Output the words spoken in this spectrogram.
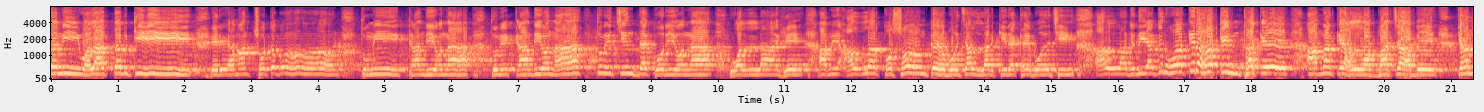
জানি ওলা কি এরে আমার ছোট বোন, তুমি কাঁদিও না, তুমি কাঁদিও না, তুমি চিন্তা করিও না। ওয়াল্লাহে, আমি আল্লাহর কসমকে বলছি, আল্লাহর কি রেখে বলছি? আল্লাহ যদি একজন হকের হাকিম থাকে, আমাকে আল্লাহ বাঁচাবে কেন?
